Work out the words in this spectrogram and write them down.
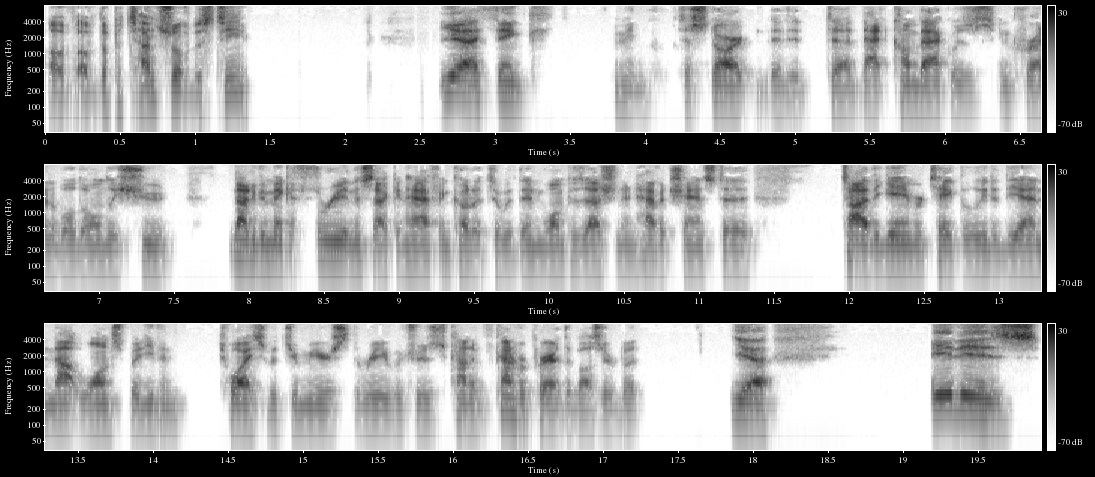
of, of the potential of this team. Yeah, I think, I mean, to start, it, uh, that comeback was incredible to only shoot, not even make a three in the second half and cut it to within one possession and have a chance to tie the game or take the lead at the end, not once, but even twice with Jahmir's three, which was kind of kind of a prayer at the buzzer. But yeah, it is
